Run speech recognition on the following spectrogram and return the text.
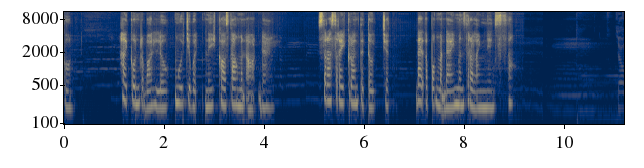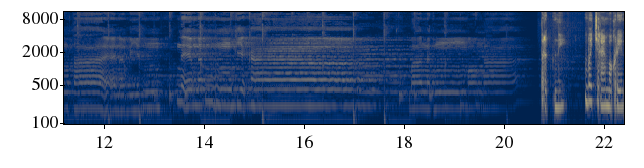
គុណហើយគុណរបស់លោកមួយជីវិតនេះក៏សងមិនអត់ដែរ ស្រស់ស្រីគ្រាន់តែតូចចិត្តដែលឪពុកម្ដាយមិនស្រឡាញ់នាងសោះចង់តែនៅបៀននេមនឹកគៀកាបើនឹកបងណាព្រឹកនេះវិជ្រាមករៀន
